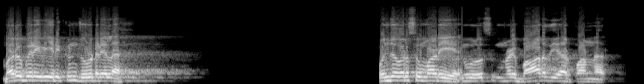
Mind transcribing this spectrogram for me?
மறுபிறவி இருக்குன்னு சொல்றேல. கொஞ்ச வருஷம் முன்னாடி நூறு வருஷத்துக்கு முன்னாடி பாரதியார் பாடினார்.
